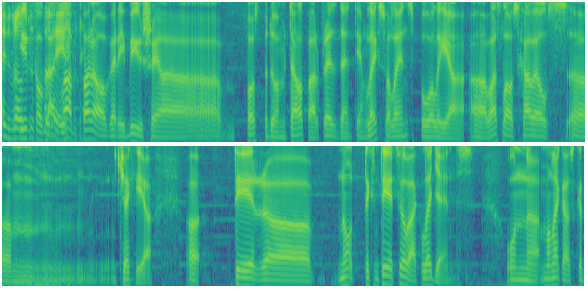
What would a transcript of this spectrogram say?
pēkšņi labi, ģeks jā. aizbrauc Ir kaut kādi Koreju. labi paraugi arī bijušajā postpadomi telpā ar prezidentiem Leks Valens, Polijā, Vaslavs Havels, um, Čehijā. Uh, tie, ir, uh, nu, tiksim, tie ir cilvēku leģendas. Un, uh, man liekas, ka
